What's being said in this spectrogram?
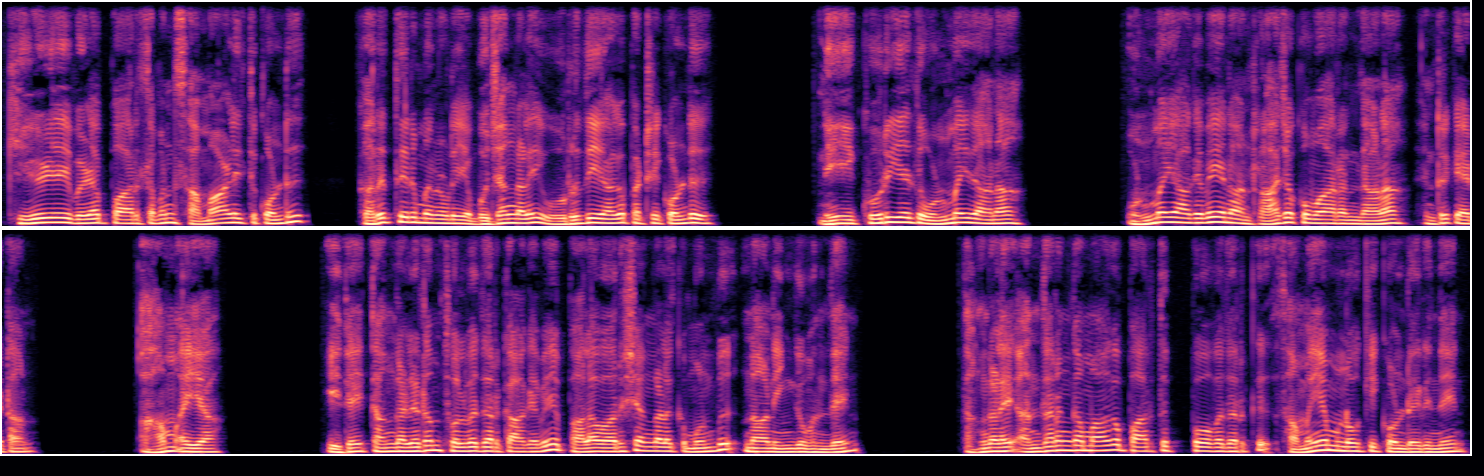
கீழே விழப் பார்த்தவன் சமாளித்து கொண்டு கருத்திருமனுடைய புஜங்களை உறுதியாக பற்றிக்கொண்டு நீ கூறியது உண்மைதானா? உண்மையாகவே நான் ராஜகுமாரன் தானா? என்று கேட்டான். ஆம் ஐயா. இதை தங்களிடம் சொல்வதற்காகவே பல வருஷங்களுக்கு முன்பு நான் இங்கு வந்தேன். தங்களை அந்தரங்கமாக பார்த்து போவதற்கு சமயம் நோக்கிக் கொண்டிருந்தேன்.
